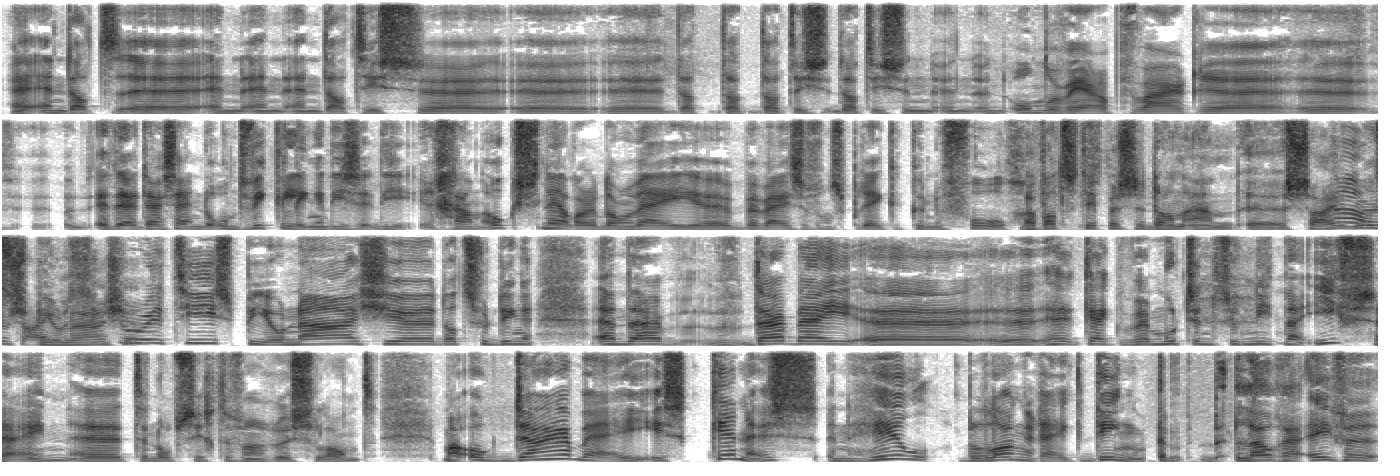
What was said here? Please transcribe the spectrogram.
En dat, uh, en, en, en dat, is, uh, uh, dat, dat, dat, is, dat is een, een, onderwerp waar. daar zijn de ontwikkelingen die, die gaan ook sneller dan wij bij wijze van spreken kunnen volgen. Maar wat stippen ze dan aan? cyber, nou, spionage? Security, spionage, dat soort dingen. En daar, daarbij. kijk, we moeten natuurlijk niet naïef zijn ten opzichte van Rusland. Maar ook daarbij is kennis een heel belangrijk ding. Laura, even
